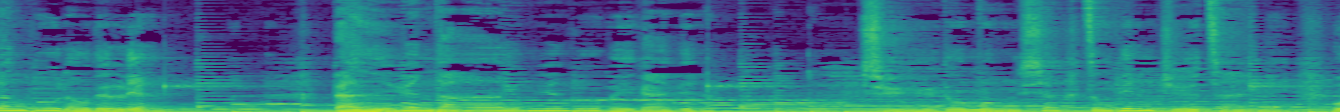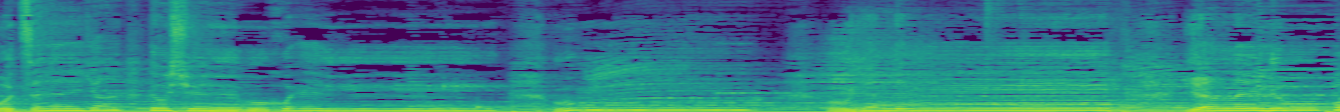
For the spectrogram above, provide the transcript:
张不老的脸，但愿它永远不会改变。许多梦想总编织在你，我怎样都学不会。呜、哦，眼泪，眼泪流过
